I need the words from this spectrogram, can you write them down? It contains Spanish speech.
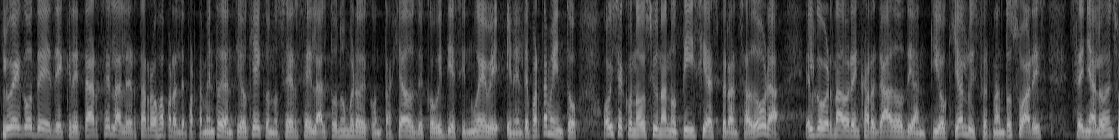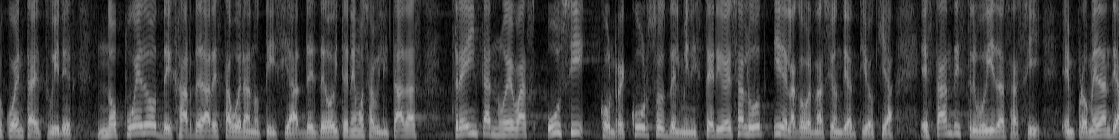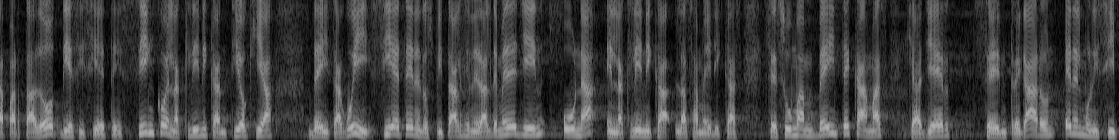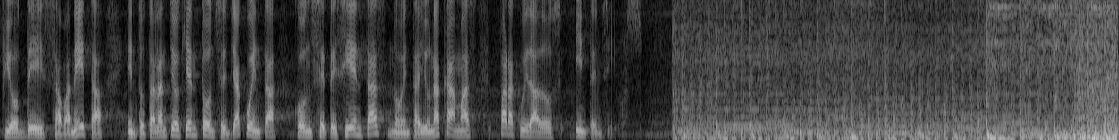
Luego de decretarse la alerta roja para el departamento de Antioquia y conocerse el alto número de contagiados de COVID-19 en el departamento, hoy se conoce una noticia esperanzadora. El gobernador encargado de Antioquia, Luis Fernando Suárez, señaló en su cuenta de Twitter, no puedo dejar de dar esta buena noticia. Desde hoy tenemos habilitadas 30 nuevas UCI con recursos del Ministerio de Salud y de la Gobernación de Antioquia. Están distribuidas así, en promedio de apartado 17, 5 en la Clínica Antioquia de Itagüí, 7 en el Hospital General de Medellín, una en la Clínica Las Américas. Se suman 20 camas que ayer se entregaron en el municipio de Sabaneta. En total, Antioquia entonces ya cuenta con 791 camas para cuidados intensivos.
